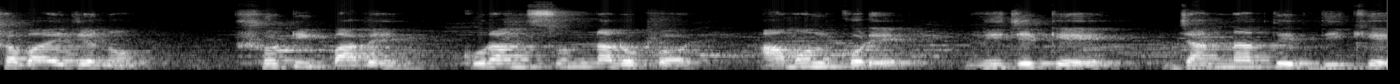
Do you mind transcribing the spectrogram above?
সবাই যেন সঠিকভাবে কোরআন, সুন্নার উপর আমল করে নিজেকে জান্নাতের দিকে,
